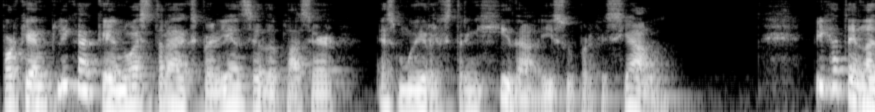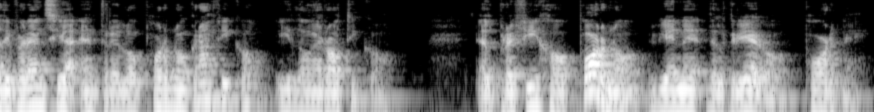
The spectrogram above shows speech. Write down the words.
porque implica que nuestra experiencia del placer es muy restringida y superficial. Fíjate en la diferencia entre lo pornográfico y lo erótico. El prefijo porno viene del griego porne,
